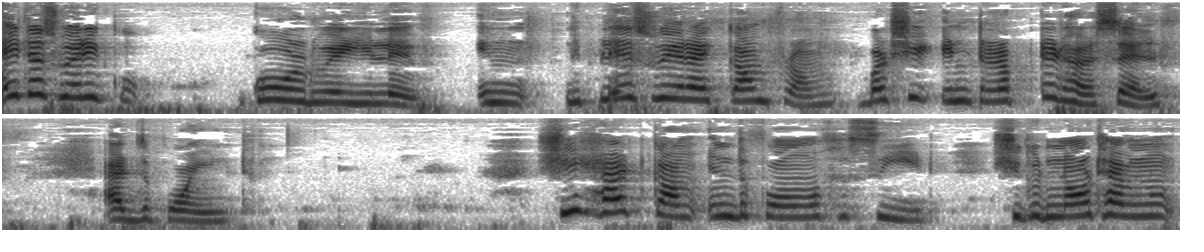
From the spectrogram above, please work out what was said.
It is very co- cold where you live, in the place where I come from, but she interrupted herself at the point. She had come in the form of a seed. She could not have known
